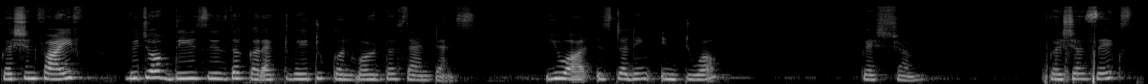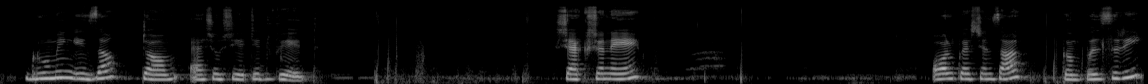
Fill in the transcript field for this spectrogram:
Question 5. Which of these is the correct way to convert the sentence? You are studying into a question. Question 6. Grooming is a term associated with. Section A. All questions are compulsory.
